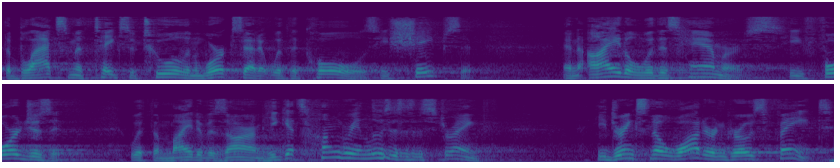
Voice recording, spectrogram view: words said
The blacksmith takes a tool and works at it with the coals. He shapes it. An idol with his hammers. He forges it with the might of his arm. He gets hungry and loses his strength. He drinks no water and grows faint.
